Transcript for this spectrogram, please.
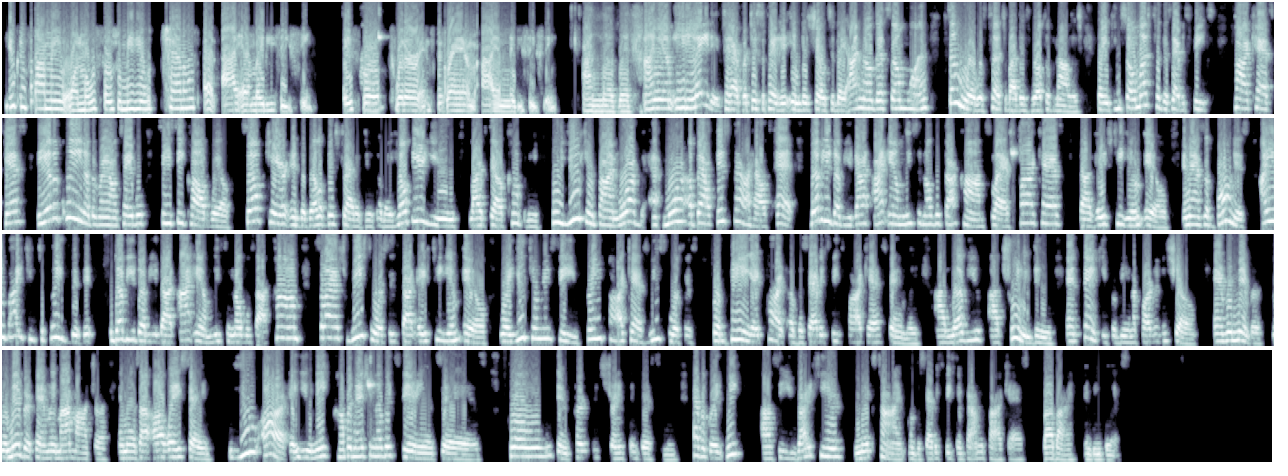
You can find me on most social media channels at I am Lady Cee Cee. Facebook, Twitter, Instagram. I am Lady Cee Cee. I love that. I am elated to have participated in this show today. I know that someone somewhere was touched by this wealth of knowledge. Thank you so much to the Savvy Speaks podcast guest, the other queen of the round table, Cee Cee Caldwell, self care and development strategist of a healthier you lifestyle company, who you can find more more about this powerhouse at www.iamlisanoble.com slash podcast html. And as a bonus, I invite you to please visit www.iamlisanobles.com slash resources.html where you can receive free podcast resources for being a part of the Savvy Speaks podcast family. I love you. I truly do. And thank you for being a part of the show. And remember, remember family, my mantra. And as I always say, you are a unique combination of experiences clothed in perfect strength and destiny. Have a great week. I'll see you right here next time on the Savvy Speaks Empowerment Podcast. Bye bye and be blessed.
